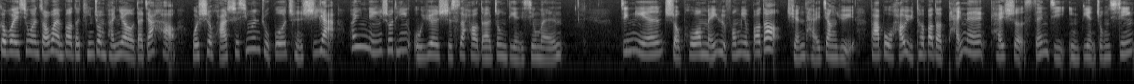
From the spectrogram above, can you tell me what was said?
各位新闻早晚报的听众朋友，大家好，我是华视新闻主播陈诗雅，欢迎您收听五月十四号的重点新闻。今年首波梅雨封面报道，全台降雨，发布豪雨特报的台南开设三级应变中心，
